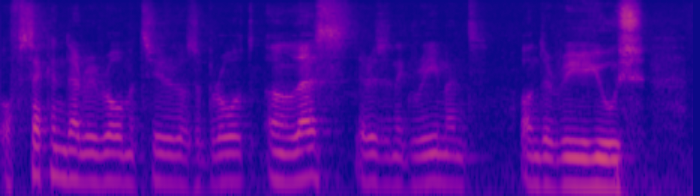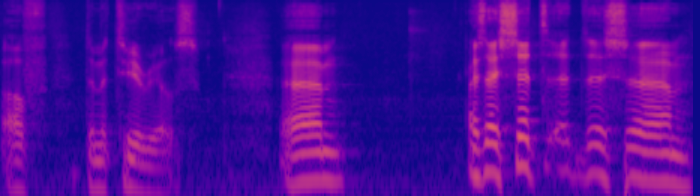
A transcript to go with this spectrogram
of secondary raw materials abroad unless there is an agreement on the reuse of the materials. Um, as I said, uh, this um,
